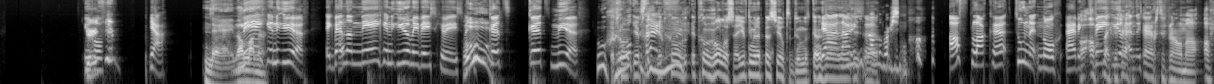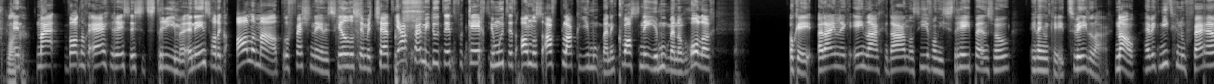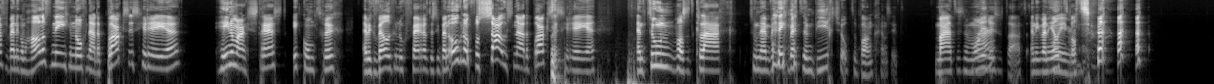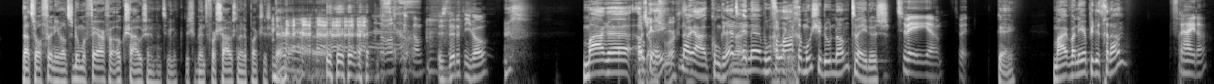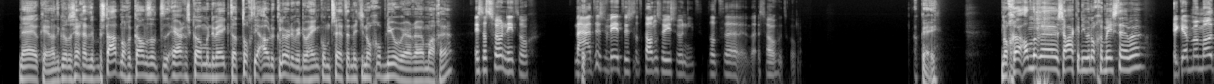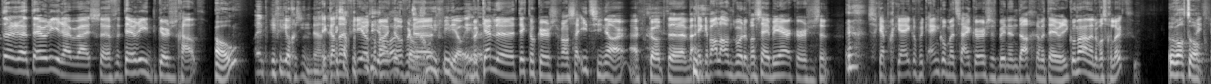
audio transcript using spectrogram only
Uur of-? Ja, Nee, wel langer. negen uur. Ik ben er negen uur mee bezig geweest. Met Oeh. kut, kut muur. Hoe Je hebt, gewoon, groot je, is hebt, je, die hebt gewoon, muur? je hebt gewoon rollers, hè? Je hoeft niet met een penseel te doen. Dat kan Ja, gewoon... luister. Borstel. Afplakken, toen het nog, heb ik Oh, twee uur. En het ergste van allemaal. Afplakken. en, maar wat nog erger is, is het streamen. Ineens had ik allemaal professionele schilders in mijn chat. Ja, Femi doet dit verkeerd. Je moet dit anders afplakken. Je moet met een kwast. Nee, je moet met een roller. Oké, uiteindelijk één laag gedaan. Dan zie je van die strepen en zo. Ik denk, oké, tweede laag. Nou, heb ik niet genoeg verf. Ben ik om half negen nog naar de praxis gereden. Helemaal gestrest. Ik kom terug. Heb ik wel genoeg verf. Dus ik ben ook nog voor saus naar de praxis gereden. En toen was het klaar. Toen ben ik met een biertje op de bank gaan zitten. Maar het is een mooi Maar? resultaat. En ik ben heel trots. Dat is wel funny, want ze noemen verven ook sausen natuurlijk. Dus je bent voor saus naar de praxis. dat was een Is dit het niveau? Maar uh, oké, Okay. nou ja, congres. Nee, en uh, hoeveel lagen moest je doen dan? Twee dus? Twee, ja. Twee. Oké. Maar wanneer heb je dit gedaan? Vrijdag. Nee, oké. want ik wilde zeggen, er bestaat nog een kans dat ergens komende week... dat toch die oude kleur er weer doorheen komt zetten... en dat je nog opnieuw weer uh, mag, hè? Is dat zo? Nee, toch? Nou, het is wit, dus dat kan sowieso niet. Dat, dat zou goed komen. Oké. Okay. Nog andere zaken die we nog gemist hebben? Ik heb mijn motortheorie-rijbewijs, of de theoriecursus gehaald. Oh? Ik heb die video gezien inderdaad. Ik had een video, video gemaakt over de goede video. bekende TikTok-cursus van Said Sinar. Hij verkoopt... Uh, ik heb alle antwoorden van CBR-cursussen. Dus ik heb gekeken of ik enkel met zijn cursus binnen een dag mijn theorie kon halen. En dat was gelukt. Rot op.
